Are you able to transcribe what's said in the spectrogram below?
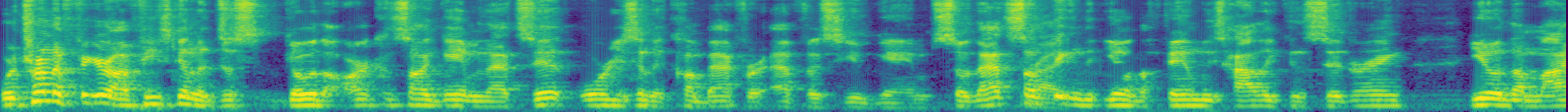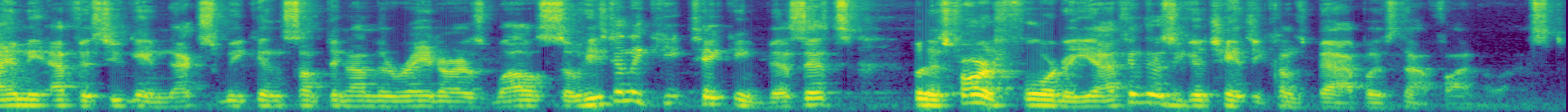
We're trying to figure out if he's going to just go to the Arkansas game and that's it, or he's going to come back for FSU game. So that's something right. that you know the family's highly considering you know, the Miami FSU game next weekend, something on the radar as well. So he's going to keep taking visits. But as far as Florida, yeah, I think there's a good chance he comes back, but it's not finalized.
